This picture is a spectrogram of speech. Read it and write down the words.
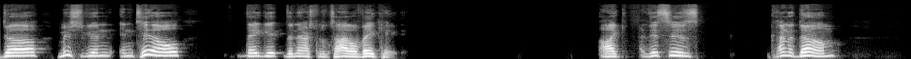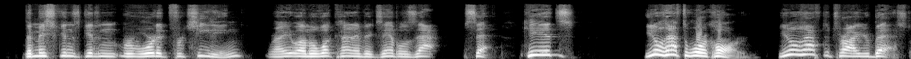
duh, Michigan, until they get the national title vacated. Like, this is kind of dumb that Michigan's getting rewarded for cheating, right? Well, I mean, what kind of example is that set? Kids, you don't have to work hard. You don't have to try your best.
